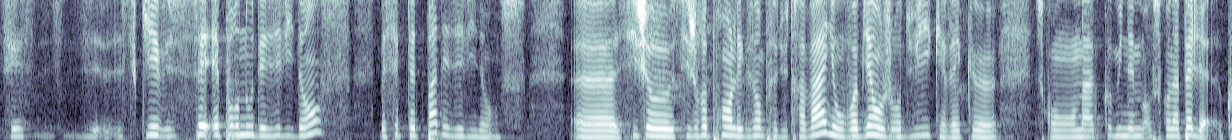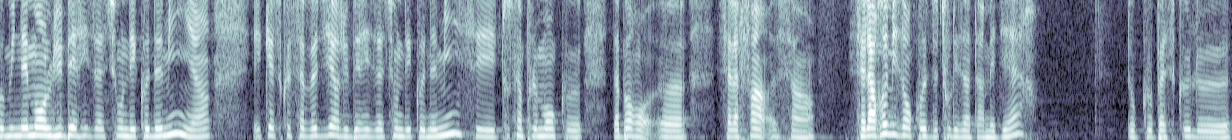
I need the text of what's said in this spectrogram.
ce qui est, pour nous des évidences, mais c'est peut-être pas des évidences. si, je, si je reprends l'exemple du travail, on voit bien aujourd'hui qu'avec ce qu'on appelle communément l'ubérisation de l'économie, hein, et qu'est-ce que ça veut dire l'ubérisation de l'économie? C'est tout simplement que d'abord, euh, c'est la c'est la remise en cause de tous les intermédiaires. Donc euh, parce que le,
